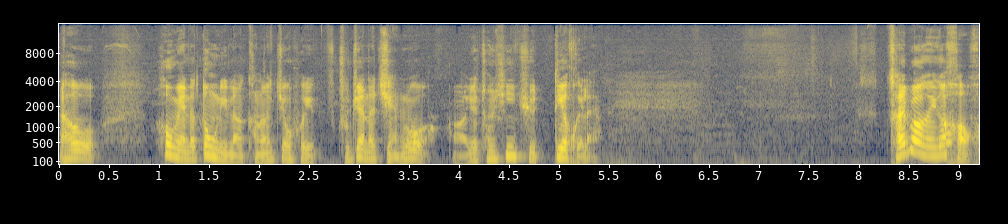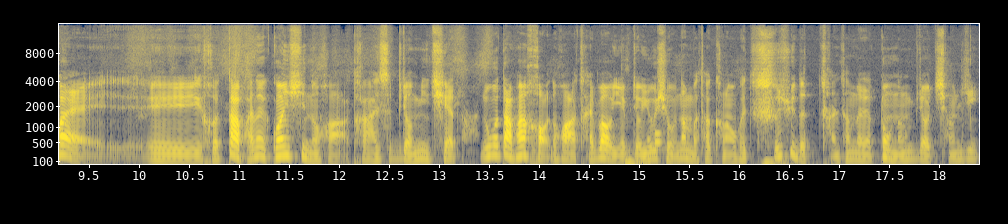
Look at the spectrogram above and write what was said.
然后后面的动力呢，可能就会逐渐的减弱啊，又重新去跌回来。财报的一个好坏，呃，和大盘的关系的话，它还是比较密切的。如果大盘好的话，财报也比较优秀，那么它可能会持续的产生的动能比较强劲，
